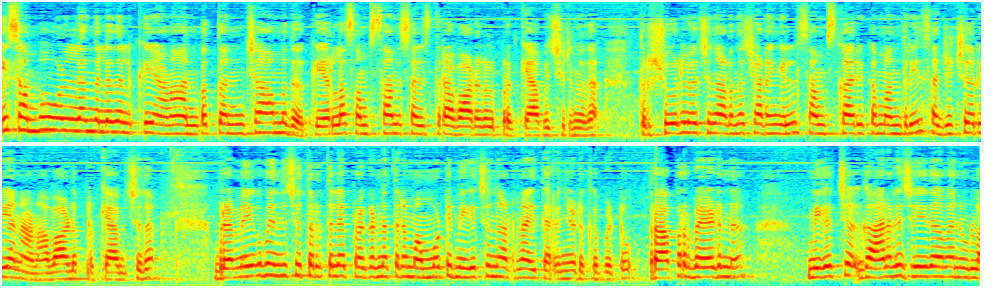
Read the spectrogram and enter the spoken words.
ഈ സംഭവങ്ങളെല്ലാം നിലനിൽക്കുകയാണ് അൻപത്തഞ്ചാമത് കേരള സംസ്ഥാന ചലച്ചിത്ര അവാർഡുകൾ പ്രഖ്യാപിച്ചിരുന്നത്. തൃശൂരിൽ വെച്ച് നടന്ന ചടങ്ങിൽ സാംസ്കാരിക മന്ത്രി സജി ചെറിയാനാണ് അവാർഡ് പ്രഖ്യാപിച്ചത്. ബ്രഹ്മയുഗം എന്ന ചിത്രത്തിലെ പ്രകടനത്തിന് മമ്മൂട്ടി മികച്ച നടനായി തെരഞ്ഞെടുക്കപ്പെട്ടു. റാപ്പർ വേടന് മികച്ച ഗാനരചയിതാവിനുള്ള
